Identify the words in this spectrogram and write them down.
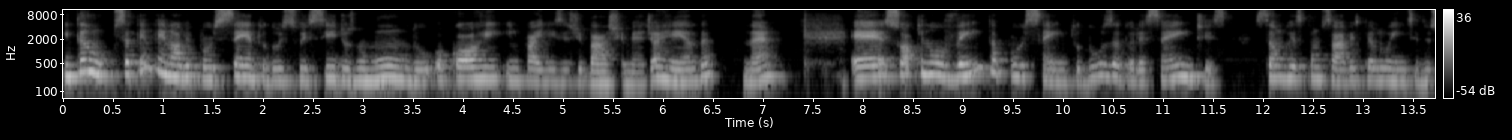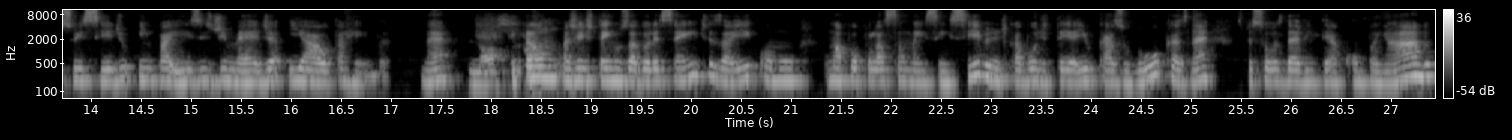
Então, 79% dos suicídios no mundo ocorrem em países de baixa e média renda, né? É, só que 90% dos adolescentes são responsáveis pelo índice de suicídio em países de média e alta renda né? Nossa. Então, a gente tem os adolescentes aí como uma população mais sensível, a gente acabou de ter aí o caso Lucas, né? As pessoas devem ter acompanhado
